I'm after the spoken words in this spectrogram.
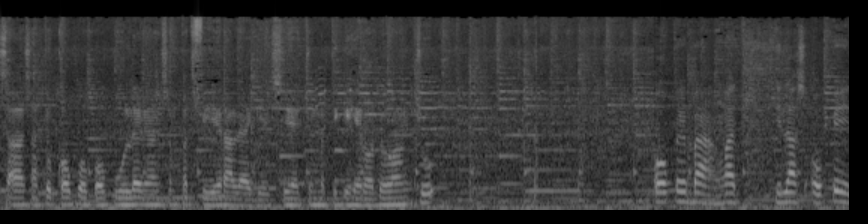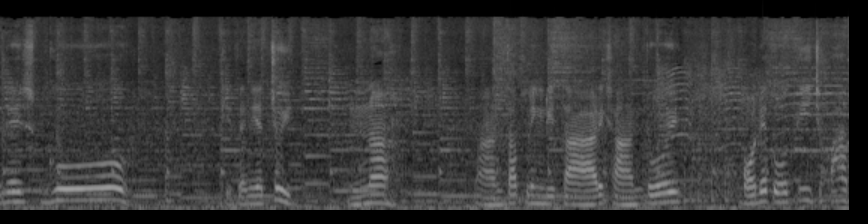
salah satu combo populer yang sempat viral ya guys ya. Cuma tiga hero doang cu. OP banget jelas OP let's go. Kita lihat cuy. Nah mantap link ditarik santuy. Odet ulti cepat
